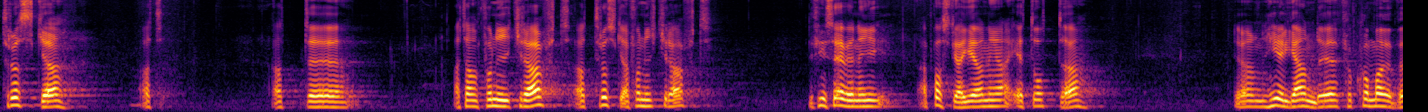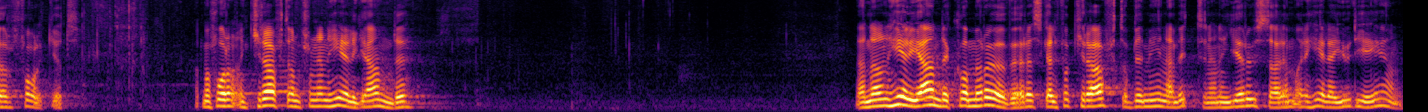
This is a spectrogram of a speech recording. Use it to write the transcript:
tröska, att, att, eh, att han får ny kraft, att tröskan får ny kraft. Det finns även i Apostlagärningarna 1.8 den helige Ande får komma över folket. Att man får en kraften från den helige Ande. Men när den helige Ande kommer över er skall få kraft och bli mina vittnen i Jerusalem och i hela Judeen,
